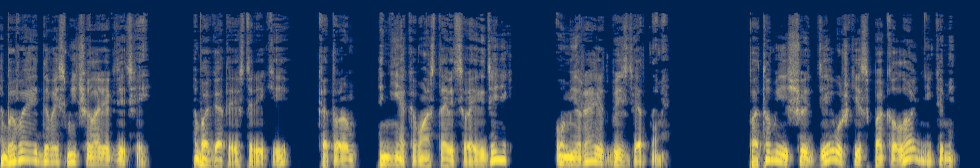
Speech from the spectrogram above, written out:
бывает до восьми человек детей. Богатые старики, которым некому оставить своих денег, умирают бездетными. Потом еще девушки с поклонниками,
